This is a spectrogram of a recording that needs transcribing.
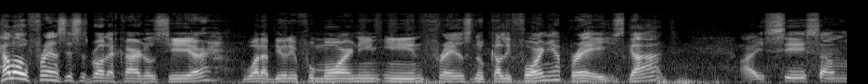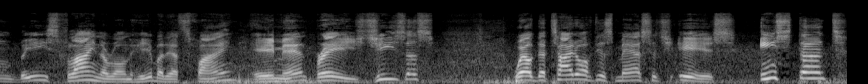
Hello friends, this is Brother Carlos here. What a beautiful morning in Fresno, California. Praise God. I see some bees flying around here, but that's fine. Amen. Praise Jesus. Well, the title of this message is Instant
